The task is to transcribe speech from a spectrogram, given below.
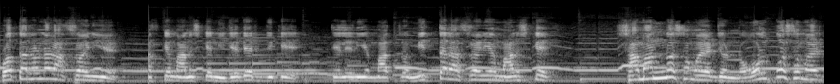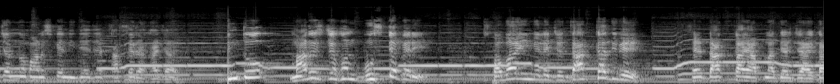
প্রতারণার আশ্রয় নিয়ে আজকে মানুষকে নিজেদের দিকে টেনে নিয়ে মাত্র মিথ্যার আশ্রয় নিয়ে মানুষকে সামান্য সময়ের জন্য, অল্প সময়ের জন্য মানুষকে নিজেদের কাছে রাখা যায়। কিন্তু মানুষ যখন বুঝতে পেরে সবাই মিলে যে ধাক্কা দিবে সে ধাক্কায় আপনাদের জায়গা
